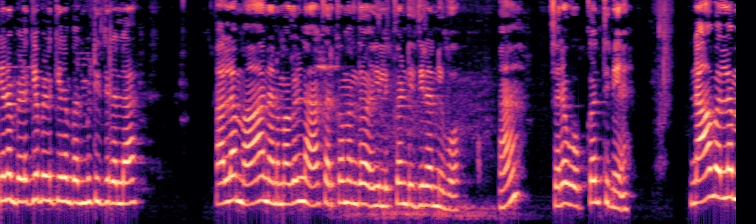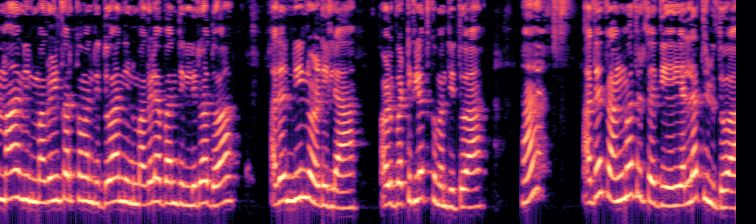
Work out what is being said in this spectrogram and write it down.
ಏನೋ ಬೆಳಗ್ಗೆ ಬೆಳಗ್ಗೆನ ಬಂದ್ಬಿಟ್ಟಿದ್ದೀರಲ್ಲ. ಅಲ್ಲಮ್ಮ ನನ್ನ ಮಗಳನ್ನ ಕರ್ಕೊಂಬಂದು ಇಲ್ಲಿ ಕಂಡಿದ್ದೀರ ನೀವು? ಹಾಂ ಸರಿ ಒಪ್ಕೊಂತೀನಿ. ನಾವಲ್ಲಮ್ಮ ನಿನ್ನ ಮಗಳನ್ನ ಕರ್ಕೊಂಬಂದಿದ್ವಾ? ನಿನ್ನ ಮಗಳೇ ಬಂದು ಇಲ್ಲಿರೋದು? ಅದೇ ನೀನು ನೋಡಿಲ್ಲ. ಅವಳು ಬಟ್ಟೆಗೆ ಎತ್ಕೊಂಬಂದಿದ್ವಾ? ಹಾಂ? ಅದಕ್ಕೆ ಹಂಗೆ ಮಾತ್ರ ಇದೀಯ ಎಲ್ಲ ತಿಳಿದ್ವಾ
